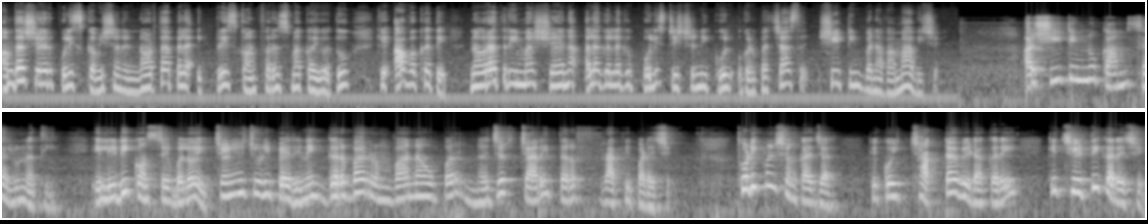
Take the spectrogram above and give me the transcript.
અમદાવાદ શહેર પોલીસ કમિશનરે નોરતા પહેલા એક પ્રેસ કોન્ફરન્સમાં કહ્યું હતું કે આ વખતે નવરાત્રિમાં શહેરના અલગ અલગ પોલીસ સ્ટેશનની કુલ ઓગણપચાસ શી ટીમ બનાવવામાં આવી છે. આ શી ટીમનું કામ સહેલું નથી. એ લેડી કોન્સ્ટેબલોએ ચણિયાચોળી પહેરીને ગરબા રમવાના ઉપર નજર ચારે તરફ રાખવી પડે છે. થોડીક પણ શંકા જાય કે કોઈ છાકટા વેડા કરે કે છેડતી કરે છે.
